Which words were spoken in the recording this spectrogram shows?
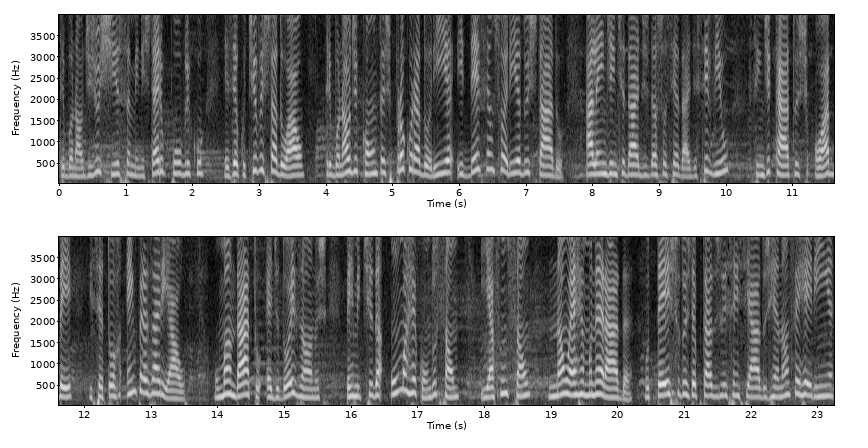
Tribunal de Justiça, Ministério Público, Executivo Estadual, Tribunal de Contas, Procuradoria e Defensoria do Estado, além de entidades da sociedade civil, sindicatos, OAB e setor empresarial. O mandato é de dois anos, permitida uma recondução e a função não é remunerada. O texto dos deputados licenciados Renan Ferreirinha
